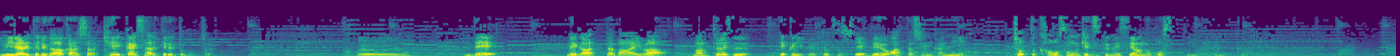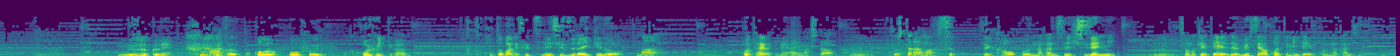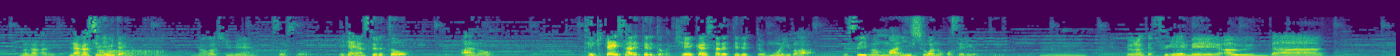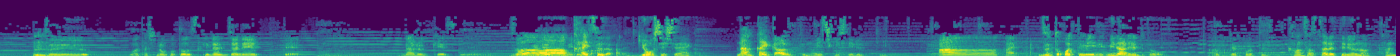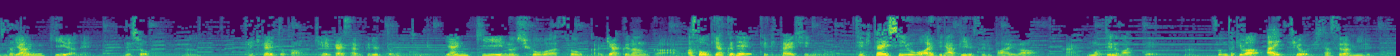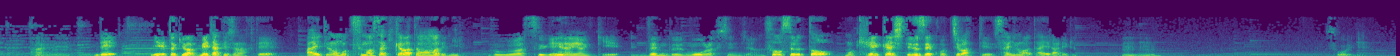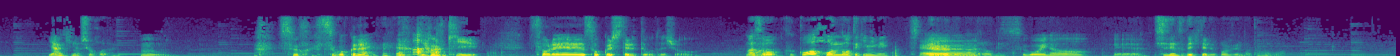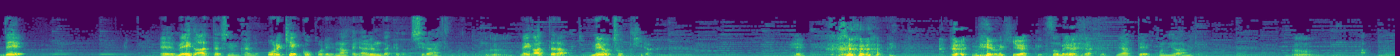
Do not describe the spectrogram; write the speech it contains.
見られてる側からしたら警戒されてると思っちゃう。う。で、目が合った場合は、まあ、とりあえずテクニックの一つとして、目を合った瞬間に、ちょっと顔を背けつつ目線を残すっていうテクニック。むずくね？まあ、こう、こういう風、こういう風にってか、言葉で説明しづらいけど、まあ、こう平と目合いました。そしたら、まあ、スッて顔こんな感じで自然にうん。うん。背けて、で、目線はこうやって見て、こんな感じの流れ。流し目みたいな。な。流し目？そうそう。みたいなのすると、あの、敵対されてるとか警戒されてるって思いは、薄いまんま印象は残せるよっていう。うん。でもなんかすげえ目合うんだ。普通、私のことを好きなんじゃねってなるケース。それ回数だからね。凝視してないから。何回か会うっていうのを意識してるっていう。あー、はいはい。ずっとこうやって見見られると、こあうやってこうやって観察されてるような感じだとヤ、ンキーだね。でしょ？敵対とか警戒されてるって思っちゃう。ヤンキーの手法はそうか、逆なのか。あ、そう、逆で、敵対心の。敵対心を相手にアピールする場合は、はい。もうっていうのもあって、うその時は相手をひたすら見る。んはい。で、見る時は目だけじゃなくて、相手のもうつま先から頭まで見る。うわ、すげえな、ヤンキー。全部網羅してんじゃん。そうすると、もう警戒してるぜ、こっちはっていうサインを与えられる。うんうん。すごいね。ヤンキーの手法だね。うん。すごすごくない？ヤンキー。それ、即してるってことでしょ？まあそう、はいここは本能的にね、知ってる部分なんだろうね。えーすごいなえ自然とできてる部分だと思うわ。で、えー目が合った瞬間に、俺結構これなんかやるんだけど、知らない人とかって。ーうん。目が合ったら、目をちょっと開く。目を開く？そう、目を開く。目合って、こんにちは、みたいうん。な。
